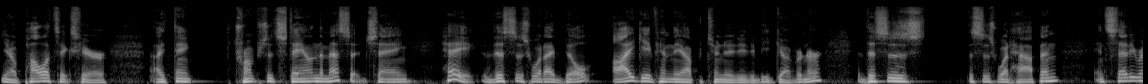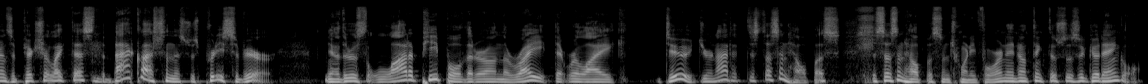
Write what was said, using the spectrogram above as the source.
you know, politics here. I think Trump should stay on the message saying, "Hey, this is what I built. I gave him the opportunity to be governor. This is this is what happened." Instead, he runs a picture like this. The backlash on this was pretty severe. You know, there's a lot of people that are on the right that were like, dude, you're not, this doesn't help us. This doesn't help us in 24. And they don't think this was a good angle.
